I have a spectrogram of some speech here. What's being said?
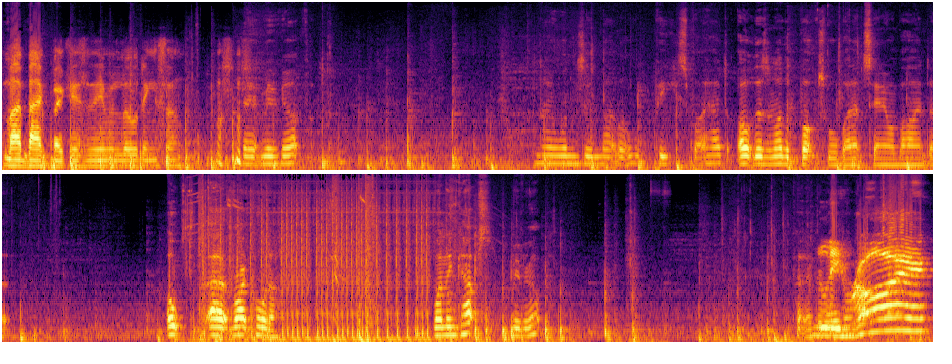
My backpack isn't even loading, so. Okay, moving up. No one's in that little peaky spot I had. Oh, there's another box wall, but I don't see anyone behind it. Oh, uh, right corner. One in caps. Moving up. Put him in the radar.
